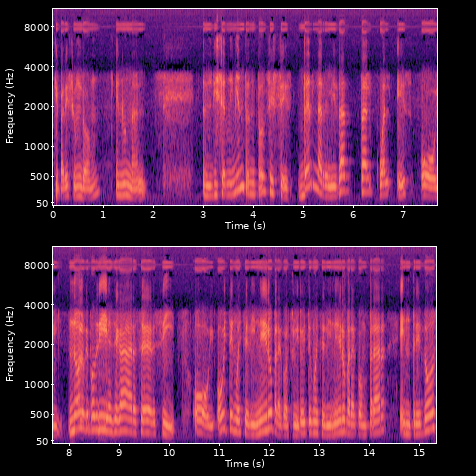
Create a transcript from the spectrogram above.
que parece un don, en un mal. El discernimiento entonces es ver la realidad tal cual es hoy, no lo que podría llegar a ser, sí, hoy. Hoy tengo este dinero para construir, hoy tengo este dinero para comprar entre dos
